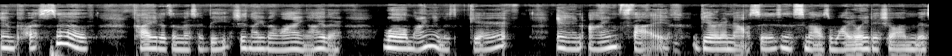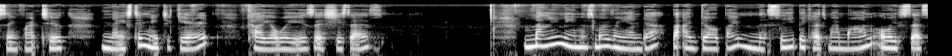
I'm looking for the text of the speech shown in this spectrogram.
Impressive. Kaya doesn't miss a beat. She's not even lying either. Well, my name is Garrett and I'm five, Garrett announces and smiles widely to show a missing front tooth. Nice to meet you, Garrett, Kaya waves as she says. My name is Miranda, but I go by Missy because my mom always says,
